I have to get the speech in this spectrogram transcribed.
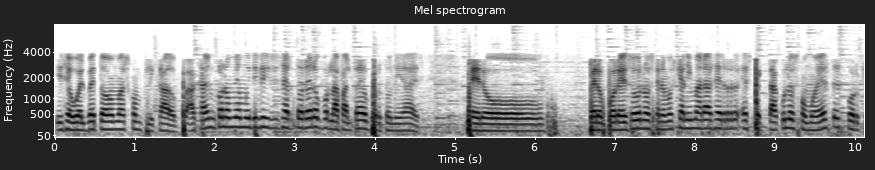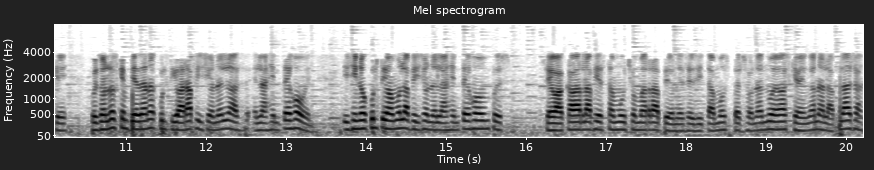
y se vuelve todo más complicado. Acá en Colombia es muy difícil ser torero por la falta de oportunidades, pero pero por eso nos tenemos que animar a hacer espectáculos como estos porque pues son los que empiezan a cultivar afición en la, en la gente joven. Y si no cultivamos la afición en la gente joven pues se va a acabar la fiesta mucho más rápido. Necesitamos personas nuevas que vengan a la plaza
